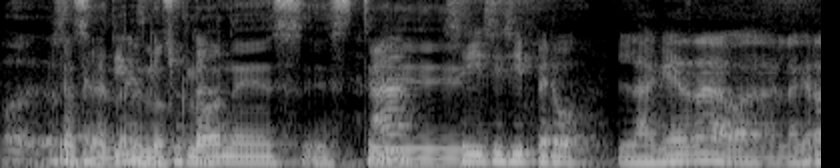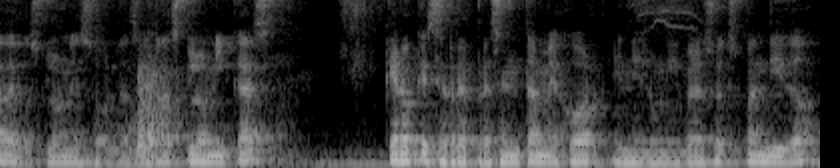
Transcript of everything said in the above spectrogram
O sea, O te sea, la tienes que los clones, este. Ah, sí, sí, sí, pero la guerra, la guerra de los clones o las guerras clónicas creo que se representa mejor en el universo expandido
